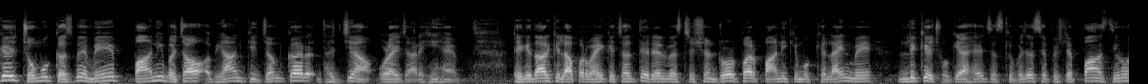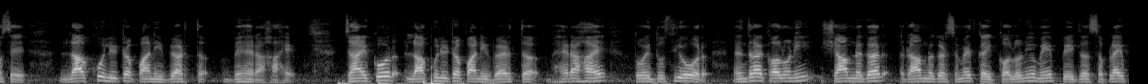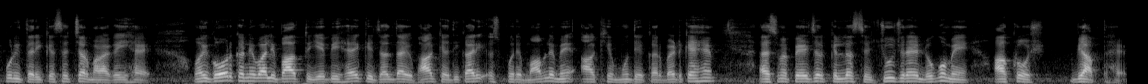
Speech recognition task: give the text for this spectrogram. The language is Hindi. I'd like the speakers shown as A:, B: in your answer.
A: के चोमुक कस्बे में पानी बचाओ अभियान की जमकर धज्जियाँ उड़ाई जा रही हैं। ठेकेदार की लापरवाही के चलते रेलवे स्टेशन रोड पर पानी की मुख्य लाइन में लीकेज हो गया है, जिसकी वजह से पिछले पाँच दिनों से लाखों लीटर पानी व्यर्थ बह रहा है। जहाँ एक ओर लाखों लीटर पानी व्यर्थ बह रहा है तो वहीं दूसरी ओर इंदिरा कॉलोनी, श्यामनगर, रामनगर समेत कई कॉलोनियों में पेयजल सप्लाई पूरी तरीके से चरमरा गई है। वहीं गौर करने वाली बात तो ये भी है कि जलदाय विभाग के अधिकारी इस पूरे मामले में आँखें मुँह देकर बैठ गए हैं। ऐसे में पेयजल किल्लत से जूझ रहे लोगों में आक्रोश व्याप्त है।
